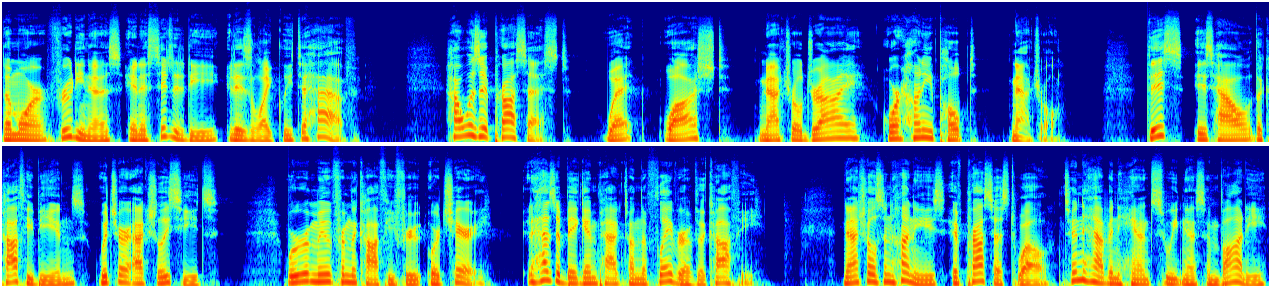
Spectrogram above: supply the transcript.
the more fruitiness and acidity it is likely to have. How was it processed? Wet, washed, natural dry, or honey pulped natural? This is how the coffee beans, which are actually seeds, were removed from the coffee fruit or cherry. It has a big impact on the flavor of the coffee. Naturals and honeys, if processed well, tend to have enhanced sweetness and body,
